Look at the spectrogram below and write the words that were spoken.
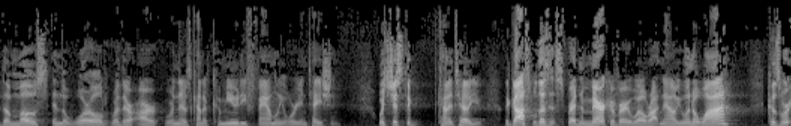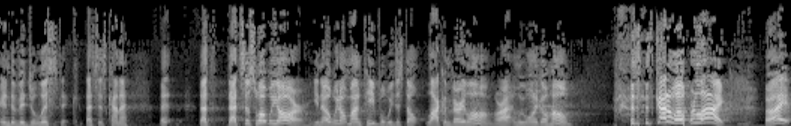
the most in the world where there are when there's kind of community family orientation which just to kind of tell you the gospel doesn't spread in america very well right now. You want to know why? Because we're individualistic. That's just kind of that's that's just what we are you know? We don't mind people we just don't like them very long all right? And we want to go home. It's kind of what we're like all right?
